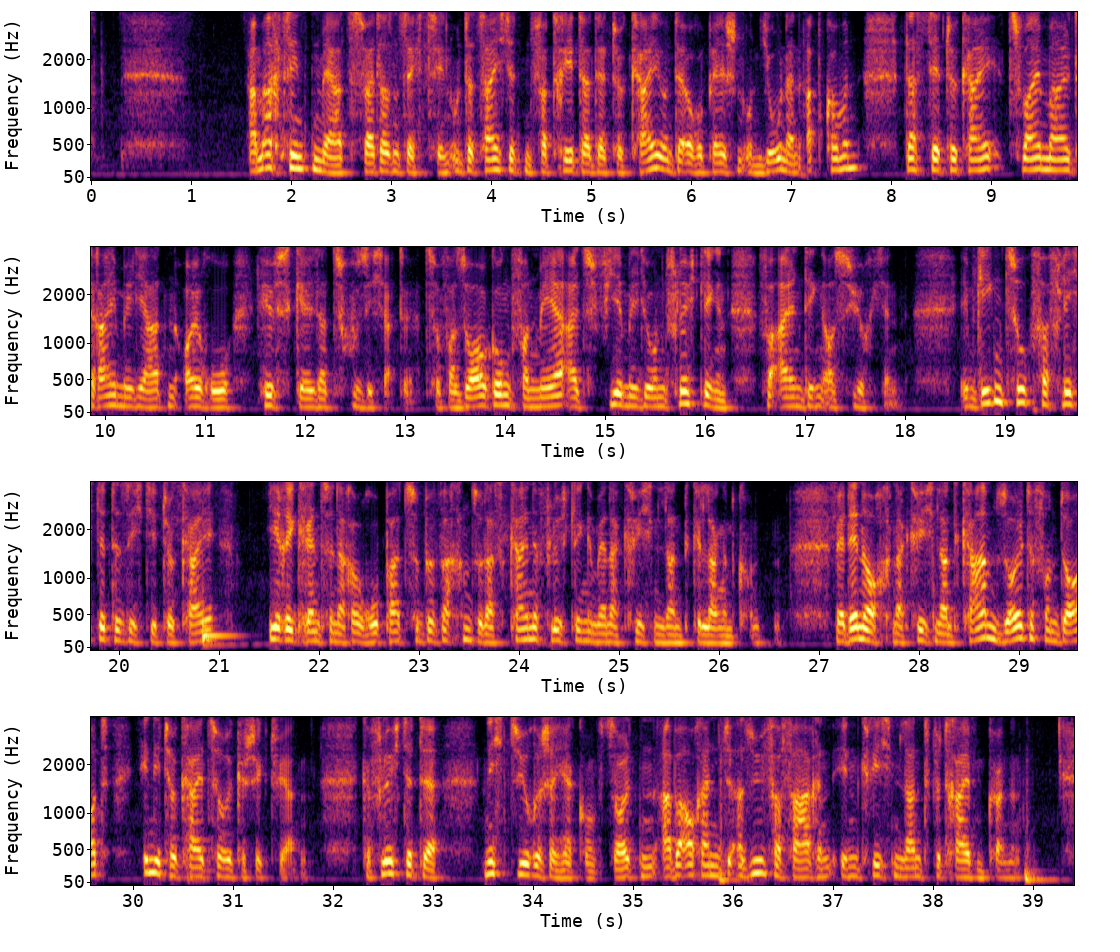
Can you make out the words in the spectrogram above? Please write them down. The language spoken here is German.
Am 18. März 2016 unterzeichneten Vertreter der Türkei und der Europäischen Union ein Abkommen, das der Türkei zweimal drei Milliarden Euro Hilfsgelder zusicherte, zur Versorgung von mehr als vier Millionen Flüchtlingen, vor allen Dingen aus Syrien. Im Gegenzug verpflichtete sich die Türkei, ihre Grenze nach Europa zu bewachen, sodass keine Flüchtlinge mehr nach Griechenland gelangen konnten. Wer dennoch nach Griechenland kam, sollte von dort in die Türkei zurückgeschickt werden. Geflüchtete nicht syrischer Herkunft sollten aber auch ein Asylverfahren in Griechenland betreiben können.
